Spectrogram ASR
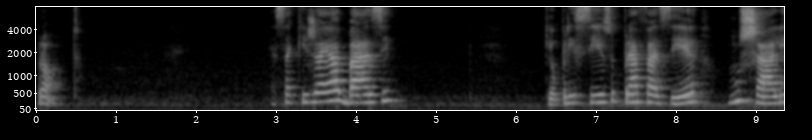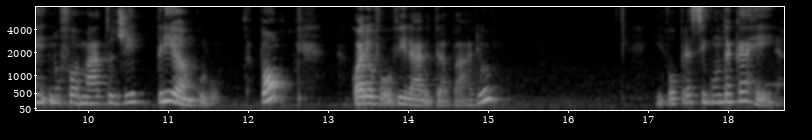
Pronto. Essa aqui já é a base que eu preciso para fazer um chale no formato de triângulo, tá bom? Agora eu vou virar o trabalho. e vou para a segunda carreira.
